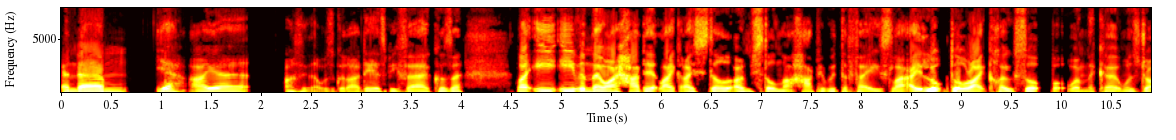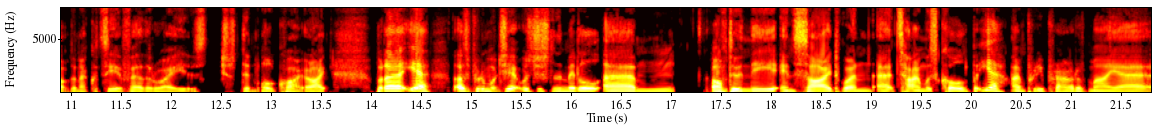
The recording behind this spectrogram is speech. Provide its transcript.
and um, yeah, I uh I think that was a good idea to be fair because uh, like e- even though I had it, like I still I'm still not happy with the face. Like it looked all right close up, but when the curtain was dropped and I could see it further away, it just- didn't look quite right. But uh, yeah, that was pretty much it. It was just in the middle um, of doing the inside when uh, time was called. But yeah, I'm pretty proud of my uh,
